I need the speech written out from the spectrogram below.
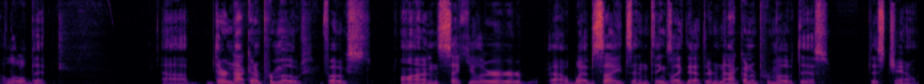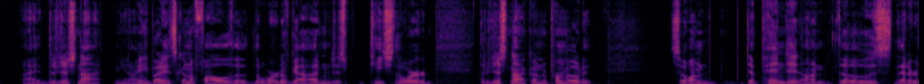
a little bit. Uh, they're not going to promote, folks, on secular uh, websites and things like that. They're not going to promote this this channel. I, they're just not. You know, anybody that's going to follow the, the word of God and just teach the word, they're just not going to promote it. So I'm dependent on those that are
